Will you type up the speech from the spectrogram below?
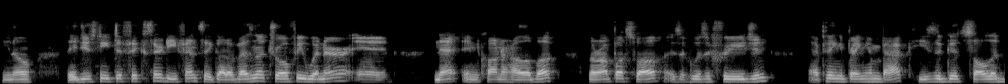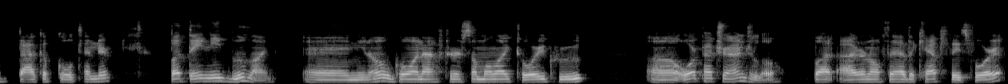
You know, they just need to fix their defense. They got a Vezina Trophy winner in net in Connor Hellebuyck. Laurent Brossoit is a, who is a free agent. I think bring him back. He's a good, solid backup goaltender, but they need blue line. And you know, going after someone like Torey Krug uh, or Pietrangelo, but I don't know if they have the cap space for it.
